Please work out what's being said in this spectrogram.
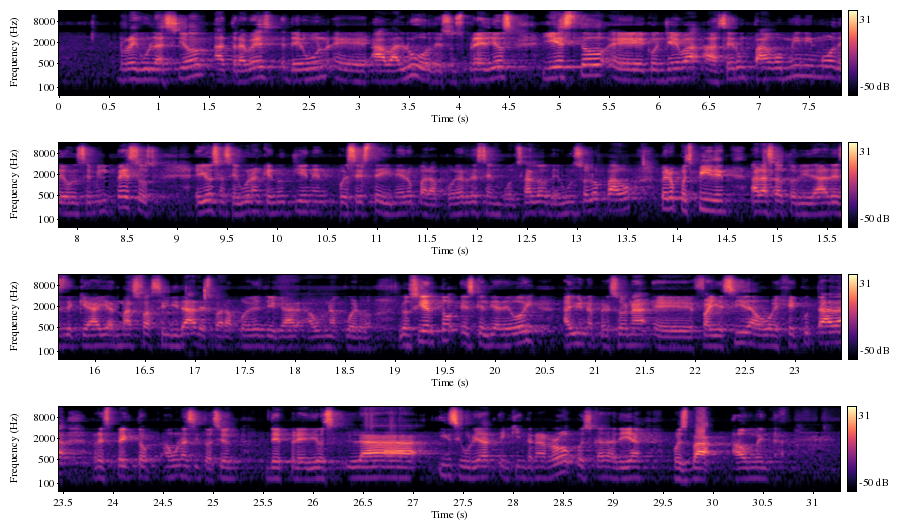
regulación a través de un eh, avalúo de sus predios y esto eh, conlleva hacer un pago mínimo de 11 mil pesos. Ellos aseguran que no tienen pues este dinero para poder desembolsarlo de un solo pago, pero pues piden a las autoridades de que hayan más facilidades para poder llegar a un acuerdo. Lo cierto es que el día de hoy hay una persona eh, fallecida o ejecutada respecto a una situación de predios. La inseguridad en Quintana Roo pues cada día pues va aumentando.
